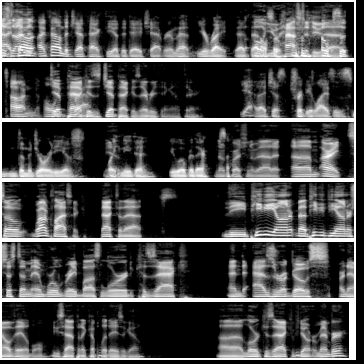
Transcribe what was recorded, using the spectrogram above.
interested. I found, I found the jetpack the other day, chat room. That you're right. That, that Oh, also you have to do helps that. a ton. Jetpack is jetpack is everything out there. Yeah, that just trivializes the majority of what Yeah. you need to do over there. No So, question about it. Um, all right, so WoW Classic. Back to that. The PV honor, uh, PvP honor system and World Raid boss Lord Kazzak and Azuregos are now available. These happened a couple of days ago. Uh, Lord Kazzak, if you don't remember,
